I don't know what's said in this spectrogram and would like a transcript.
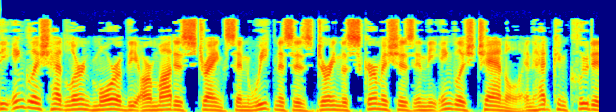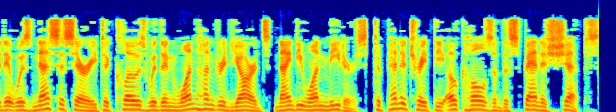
The English had learned more of the Armada's strengths and weaknesses during the skirmishes in the English Channel and had concluded it was necessary to close within 100 yards 91 meters to penetrate the oak hulls of the Spanish ships.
